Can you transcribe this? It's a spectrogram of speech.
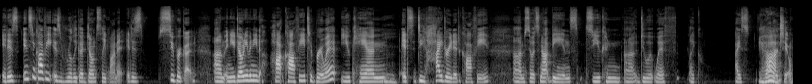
It is instant coffee is really good. Don't sleep on it. It is super good. Um, and you don't even need hot coffee to brew it. You can, it's dehydrated coffee. Um, so it's not beans. So you can uh, do it with like ice Yeah. water too.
